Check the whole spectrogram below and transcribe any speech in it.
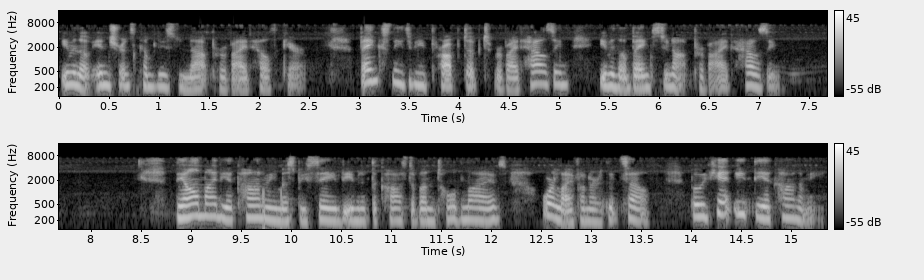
even though insurance companies do not provide health care. Banks need to be propped up to provide housing, even though banks do not provide housing. The almighty economy must be saved even at the cost of untold lives or life on earth itself. But we can't eat the economy.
